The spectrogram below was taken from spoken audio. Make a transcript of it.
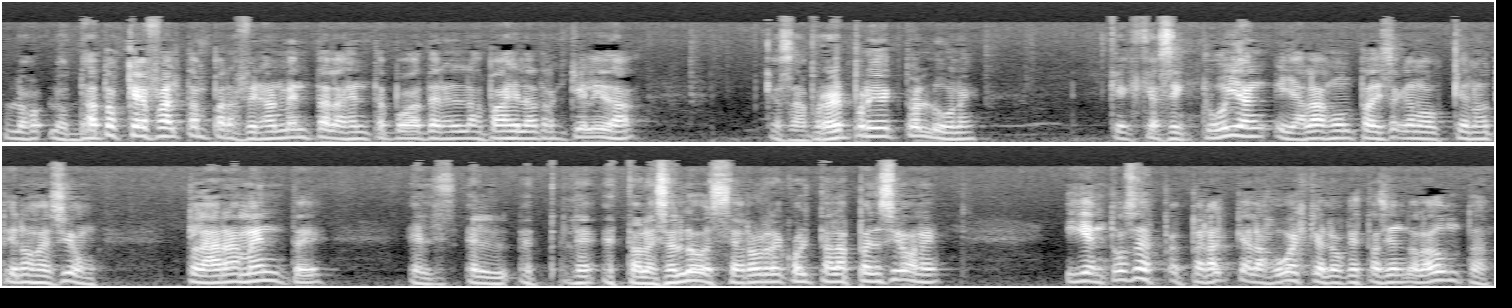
los datos que faltan para finalmente la gente pueda tener la paz y la tranquilidad, que se apruebe el proyecto el lunes, que, que se incluyan, y ya la Junta dice que no, que no tiene objeción, claramente el, el, establecerlo de cero recorte a las pensiones y entonces pues, esperar que la juez, que es lo que está haciendo la Junta,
